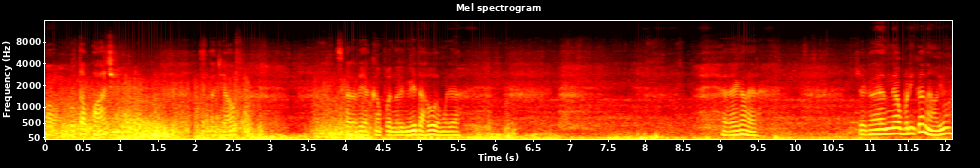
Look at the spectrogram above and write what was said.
Ó, outra parte. Cidade Alfa. Os caras ali acampando ali no meio da rua, mulher. É, galera. Aqui a galera não é o brinca não, viu?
